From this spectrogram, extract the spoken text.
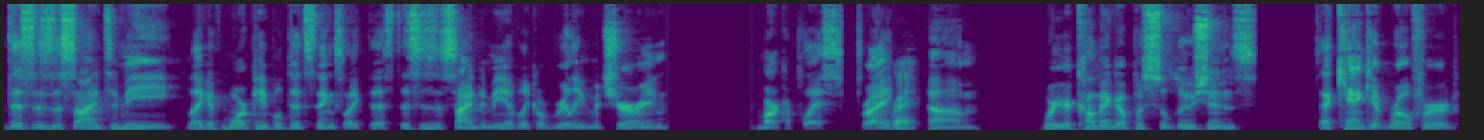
this is a sign to me, like if more people did things like this, this is a sign to me of like a really maturing marketplace, right? Right. Um, where you're coming up with solutions that can't get ROFR'd,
